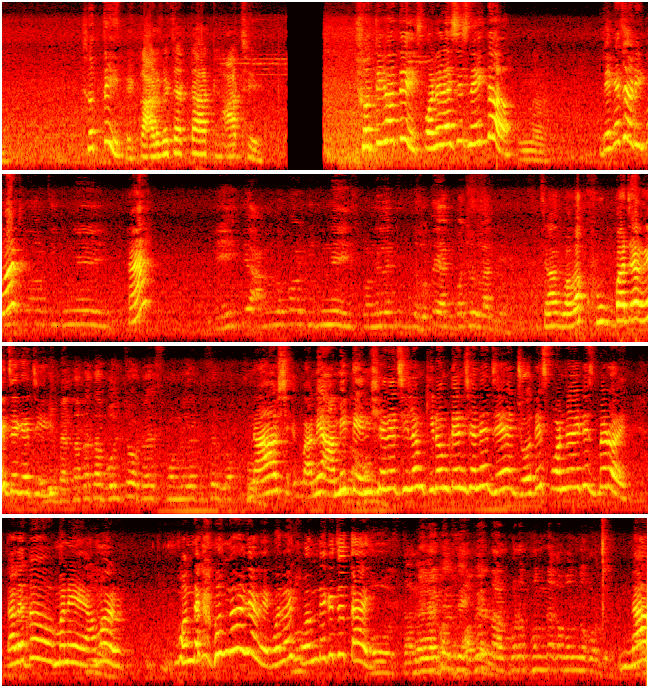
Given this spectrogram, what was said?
সত্যি? এই কার্ভেচারটা আছে। সত্যি সত্যি? স্পন্ডিলাইসিস নেই তো? না। দেখেছ রিপোর্ট হ্যাঁ? যে বাবা খুব বাজা বেঁচে গেছি। না মানে আমি টেনশনে ছিলাম কিরম টেনশনে যে যদি স্পন্ডিলাইটিস বেরোয় তাহলে তো মানে আমার ফোন দেখা বন্ধ হয়ে যাবে। বলে ফোন দেখেছ তাই। তারপরে ফোন দেখা বন্ধ করবে। না।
